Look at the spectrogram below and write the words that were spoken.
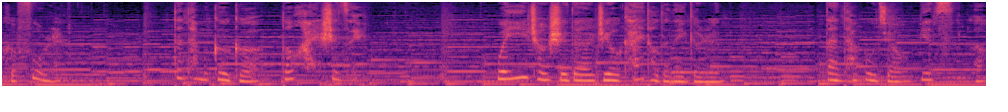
和富人。但他们个个都还是贼，唯一诚实的只有开头的那个人，但他不久便死了，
